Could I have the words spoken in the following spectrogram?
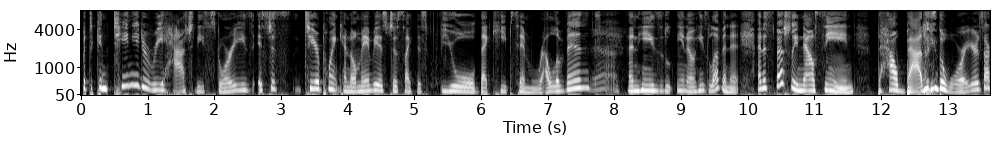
But to continue to rehash these stories it's just to your point kendall maybe it's just like this fuel that keeps him relevant Yeah. and he's you know he's loving it. And especially now seeing how badly the warriors are.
